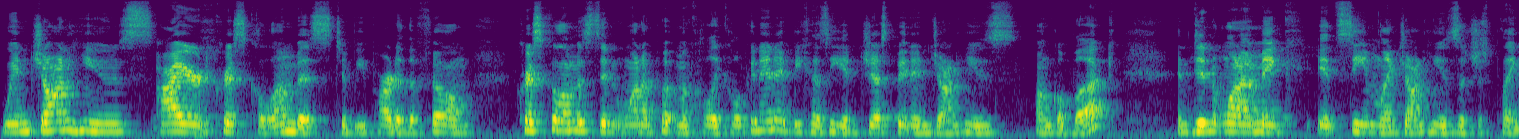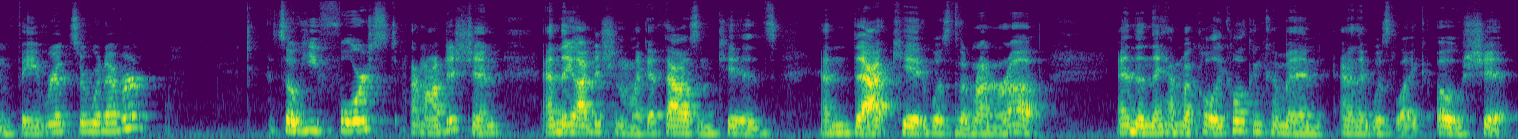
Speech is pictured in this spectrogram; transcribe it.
when John Hughes hired Chris Columbus to be part of the film, Chris Columbus didn't want to put Macaulay Culkin in it because he had just been in John Hughes' Uncle Buck, and didn't want to make it seem like John Hughes was just playing favorites or whatever. So he forced an audition, and they auditioned like a thousand kids, and that kid was the runner up. And then they had Macaulay Culkin come in, and it was like, oh shit,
